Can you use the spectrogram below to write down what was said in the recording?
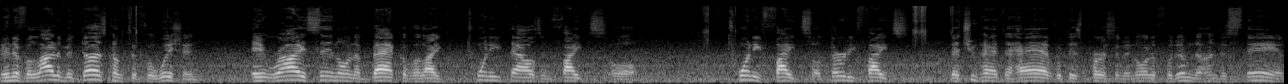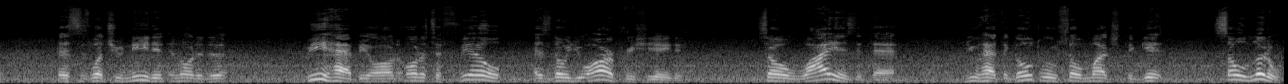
And if a lot of it does come to fruition, it rides in on the back of a, like 20,000 fights or 20 fights or 30 fights that you had to have with this person in order for them to understand this is what you needed in order to be happy or in order to feel as though you are appreciated. So, why is it that you had to go through so much to get so little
